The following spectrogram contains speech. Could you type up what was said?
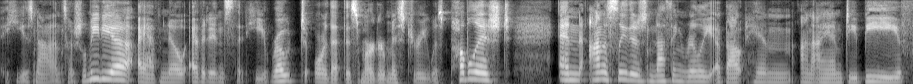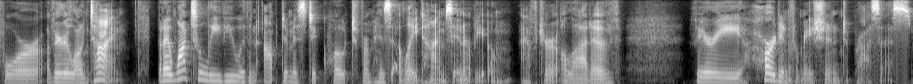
He is not on social media. I have no evidence that he wrote or that this murder mystery was published. And honestly, there's nothing really about him on IMDb for a very long time. But I want to leave you with an optimistic quote from his LA Times interview after a lot of very hard information to process.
